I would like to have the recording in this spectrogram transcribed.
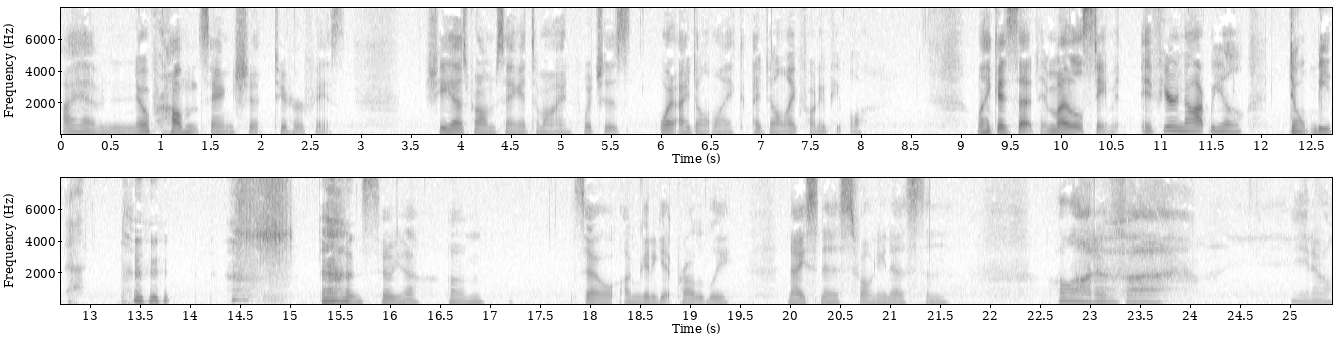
I have no problem saying shit to her face. She has problems saying it to mine, which is what I don't like. I don't like phony people. Like I said in my little statement, if you're not real, don't be that. so yeah, um, so I'm gonna get probably niceness, phoniness, and a lot of, uh, you know,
